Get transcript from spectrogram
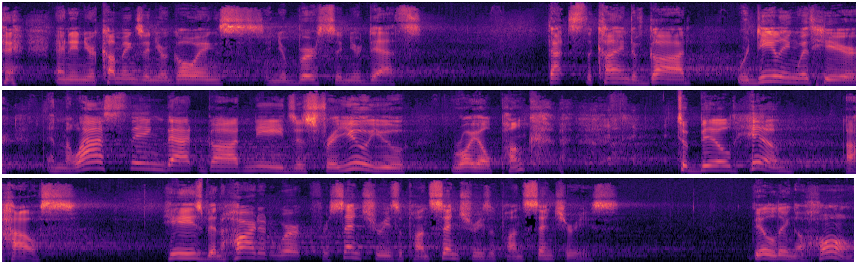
and in your comings and your goings, in your births and your deaths. That's the kind of God we're dealing with here. And the last thing that God needs is for you, you royal punk, to build him a house. He's been hard at work for centuries upon centuries upon centuries, building a home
